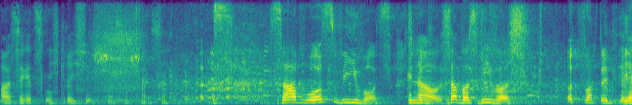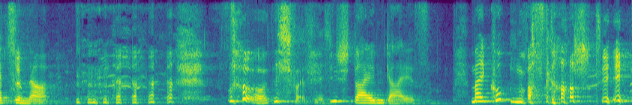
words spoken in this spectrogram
Ah, ist ja jetzt nicht griechisch. Scheiße. Savos vivos. Genau, Savos vivos. Das sagt der Grieche. Retina. So, die, Ich weiß nicht. die Steingeiß. Mal gucken, was da steht.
